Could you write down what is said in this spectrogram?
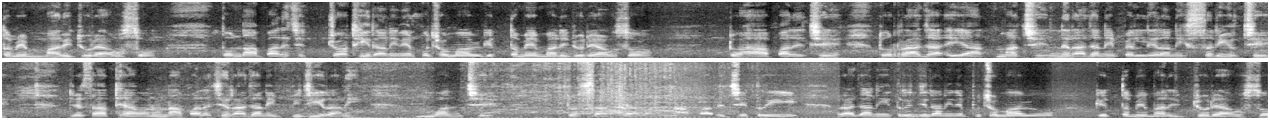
તમે મારી જોડે આવશો તો ના પાડે છે. ચોથી રાણીને પૂછવામાં આવ્યું કે તમે મારી જોડે આવશો તો હા પાડે છે. તો રાજા એ આત્મા છે ને રાજાની પહેલી રાણી શરીર છે જે સાથે આવવાનું ના પાડે છે. રાજાની બીજી રાણી મન છે તો સાથે આવવાનું ના પાડે છે. ત્રી રાજાની ત્રીજી રાણીને પૂછવામાં આવ્યું કે તમે મારી જોડે આવશો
